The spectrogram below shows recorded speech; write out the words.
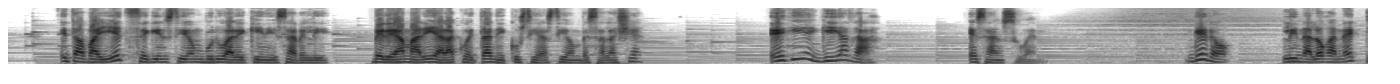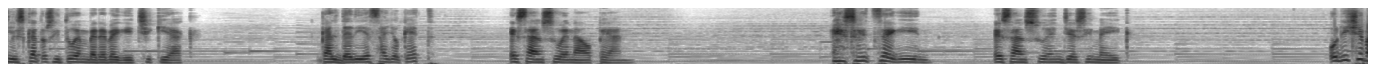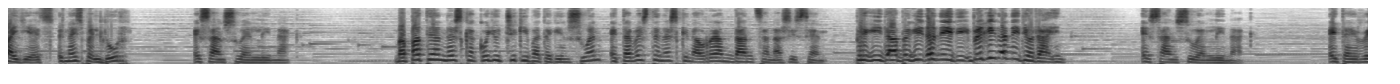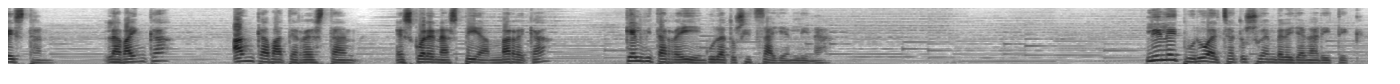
eta baiet zegin zion buruarekin Isabeli, bere amari alakoetan ikusia zion bezalaxe. Egi egia da, esan zuen. Gero, Lina Loganek kliskatu zituen bere begi txikiak. Galderi ezaioket, esan zuen opean. Ez egin, esan zuen Jesse Meik. Horixe baietz, naiz beldur, esan zuen Linak. Bapatean neska koiu txiki batekin zuen eta beste nesken aurrean dantzan hasi zen. Begira, begira niri, begira niri orain! Esan zuen Linak. Eta irristan, labainka, hanka bat errestan eskuaren azpian barreka, kelbitarrei inguratu zitzaien lina. Lilek burua altxatu zuen bere janaritik.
